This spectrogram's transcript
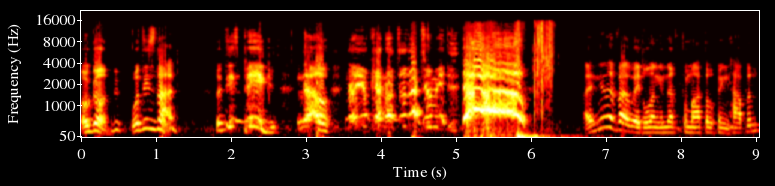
Oh god, what is that? That is big! No! No, you cannot do that to me! No! I knew if I wait long enough, tomato thing happen.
